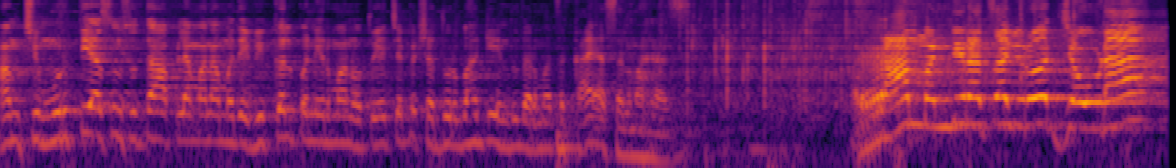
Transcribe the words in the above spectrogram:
आमची मूर्ती असून सुद्धा आपल्या मनामध्ये विकल्प निर्माण होतो. याच्यापेक्षा दुर्भाग्य हिंदू धर्माचं काय असेल महाराज? राम मंदिराचा विरोध जेवढा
